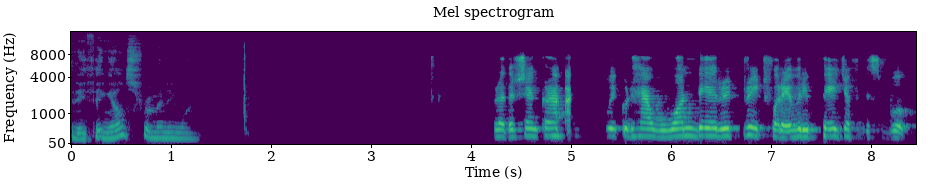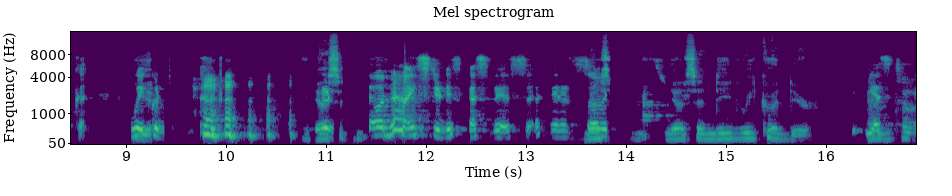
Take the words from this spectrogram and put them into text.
Anything else from anyone? Brother Shankar, we could have one day retreat for every page of this book. We yes. could. yes. so nice to discuss this. There are so yes, many. Yes, indeed, we could, dear. Yes. To,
